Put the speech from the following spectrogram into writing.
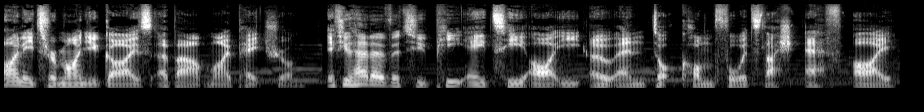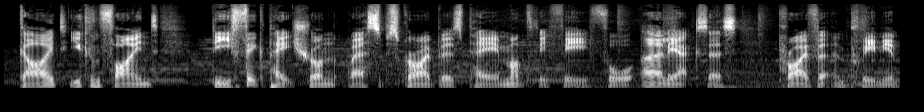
I need to remind you guys about my Patreon. If you head over to patreon.com forward slash FI guide, you can find the Fig Patreon, where subscribers pay a monthly fee for early access, private and premium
